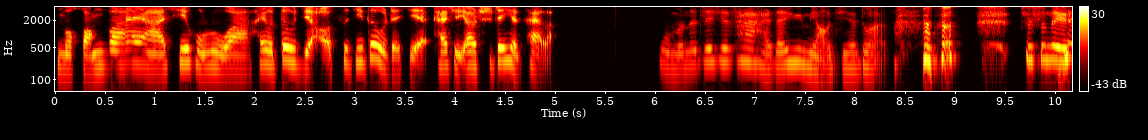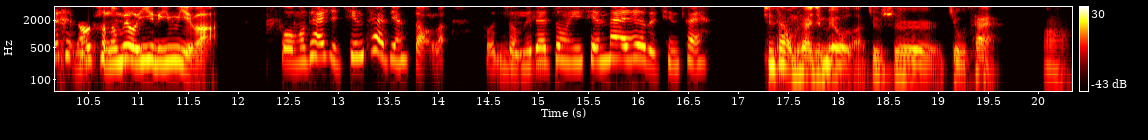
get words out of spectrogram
什么黄瓜呀、西葫芦啊，还有豆角、四季豆这些，开始要吃这些菜了。我们的这些菜还在育苗阶段，就是那个 小苗可能没有一厘米吧。我们开始青菜变少了，我准备再种一些耐热的青菜。青菜我们现在已经没有了，就是韭菜啊，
